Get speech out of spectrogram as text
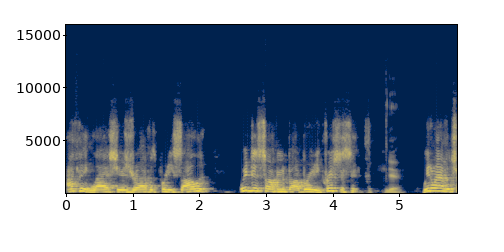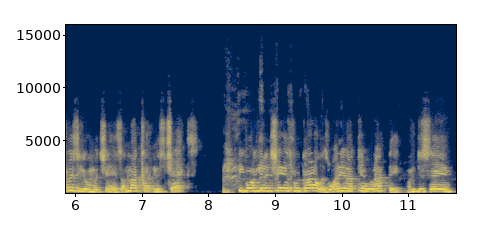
I think last year's draft was pretty solid. We're just talking about Brady Christensen. yeah. We don't have a choice to give him a chance. I'm not cutting his checks. He's going to get a chance regardless. Why do y'all care what I think? I'm just saying.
